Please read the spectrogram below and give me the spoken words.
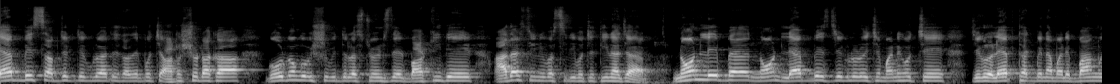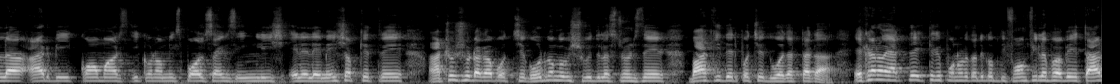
ল্যাব বেস সাবজেক্ট যেগুলো আছে তাদের হচ্ছে আঠাশশো টাকা, গৌরবঙ্গ বিশ্ববিদ্যালয় স্টুডেন্টসদের বাকিদের আদার্স ইউনিভার্সিটি হচ্ছে তিন হাজার। Non lab non lab base যেগুলো রয়েছে মানে হচ্ছে যেগুলো ল্যাব থাকবে না মানে বাংলা, আরবি commerce economics pol science, English L L LLM এইসব ক্ষেত্রে আঠেরোশো টাকা পড়ছে গৌরবঙ্গ বিশ্ববিদ্যালয় স্টুডেন্টসদের বাকিদের পড়ছে দু হাজার টাকা। এখানেও এক তারিখ থেকে পনেরো তারিখ অবধি ফর্ম ফিল আপ হবে, তার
